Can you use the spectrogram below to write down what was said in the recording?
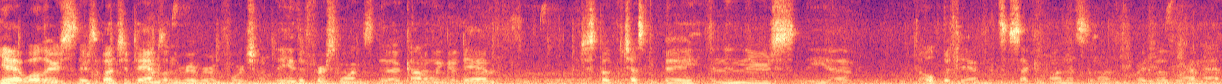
Yeah, well, there's there's a bunch of dams on the river. Unfortunately, the first one's the Conowingo Dam, just above the Chesapeake Bay, and then there's the uh, the Holtwood Dam. That's the second one. That's the one right above where I'm at.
